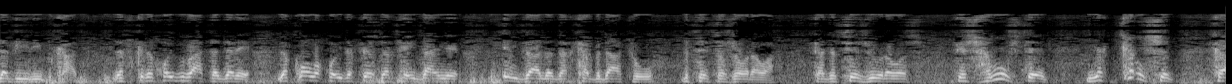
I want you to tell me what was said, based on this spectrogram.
لە بیری بکات لە فکرە خۆی بباتە دەرێ لە کۆڵە خۆی لە پێش دەرکەی داینێ ئینجا لە دەرکە بدات و بچێتە ژۆرەوە کە دەچێ ژوورەوەش پێش هەموو شتێک یەکەم شت کە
